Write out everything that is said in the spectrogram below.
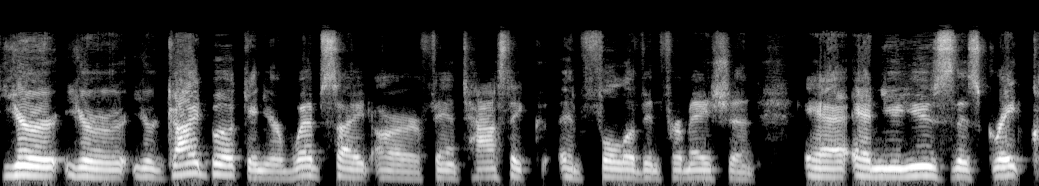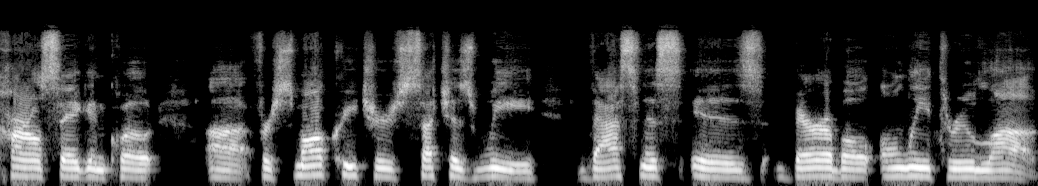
your your your guidebook and your website are fantastic and full of information and, and you use this great carl sagan quote uh, for small creatures such as we vastness is bearable only through love.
